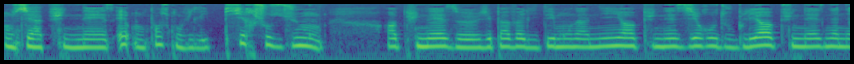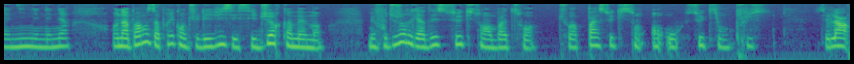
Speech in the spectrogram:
On se dit Ah punaise, et on pense qu'on vit les pires choses du monde. Oh punaise, euh, j'ai pas validé mon année. Oh punaise, j'ai redoublé. Oh punaise, gna gna gna gna. En apparence, après, quand tu les vis, c'est dur quand même. Hein. Mais il faut toujours regarder ceux qui sont en bas de soi. Tu vois, pas ceux qui sont en haut, ceux qui ont plus. Cela,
